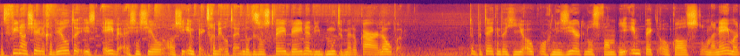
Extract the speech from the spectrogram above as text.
het financiële gedeelte is even essentieel als je impactgedeelte. En dat is als twee benen die moeten met elkaar lopen. Dat betekent dat je je ook organiseert los van je impact ook als ondernemer.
